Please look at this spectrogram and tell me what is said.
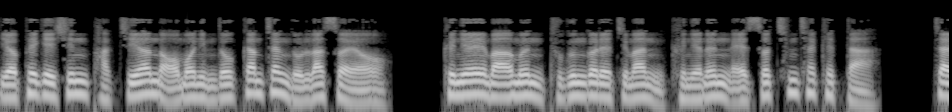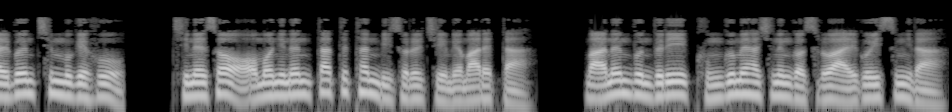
옆에 계신 박지연 어머님도 깜짝 놀랐어요. 그녀의 마음은 두근거렸지만 그녀는 애써 침착했다. 짧은 침묵의 후, 진에서 어머니는 따뜻한 미소를 지으며 말했다. 많은 분들이 궁금해 하시는 것으로 알고 있습니다.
